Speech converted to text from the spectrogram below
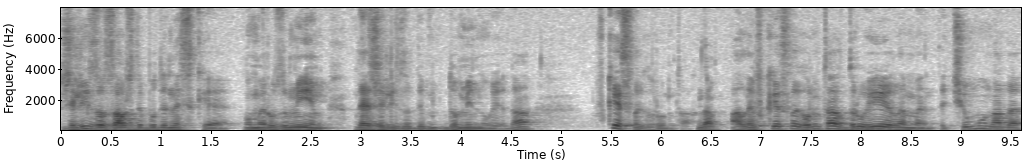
Желізо завжди буде низьке, бо ми розуміємо, де желізо домінує. Да? Кислих ґрунтах. Да. Але в кислих ґрунтах другі елементи. Чому треба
